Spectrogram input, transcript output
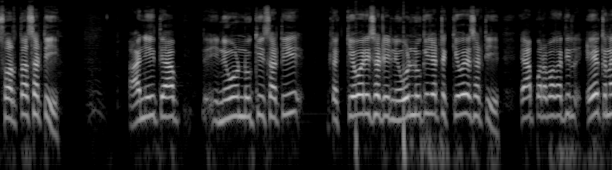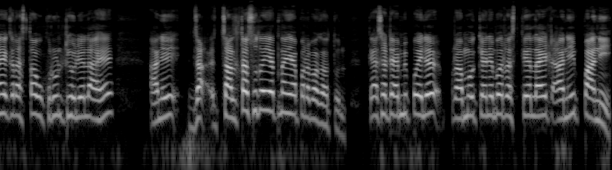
स्वार्थासाठी आणि त्या निवडणुकीसाठी टक्केवारीसाठी निवडणुकीच्या टक्केवारीसाठी या प्रभागातील एक ना एक रस्ता उकरून ठेवलेला आहे आणि जा चालतासुद्धा येत नाही या प्रभागातून. त्यासाठी आम्ही पहिले प्रामुख्याने बरं रस्ते लाइट आणि पाणी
